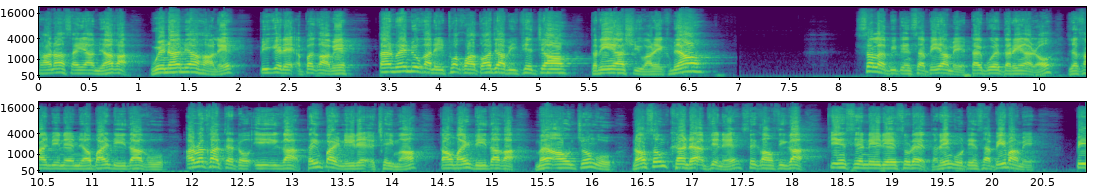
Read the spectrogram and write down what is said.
ဌာနဆိုင်ရာများကဝန်ထမ်းများဟာလည်းပြီးခဲ့တဲ့အပတ်ကပဲတန်ရွဲမြို့ကနေထွက်ခွာသွားကြပြီဖြစ်ကြောင်းသတင်းရရှိပါရခင်ဗျာဆက်လက်ပြီးတင်ဆက်ပေးရမယ်တိုက်ပွဲသတင်းကတော့ရခိုင်ပြည်နယ်မြောက်ပိုင်းဒေသကိုအရခတ်တပ်တော် AA ကသိမ်းပိုက်နေတဲ့အချိန်မှာတောင်ပိုင်းဒေသကမန်အောင်ကျွန်းကိုနောက်ဆုံးခံတဲ့အဖြစ်နဲ့စစ်ကောင်စီကပြင်ဆင်နေတယ်ဆိုတဲ့သတင်းကိုတင်ဆက်ပေးပါမယ်။ပေ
